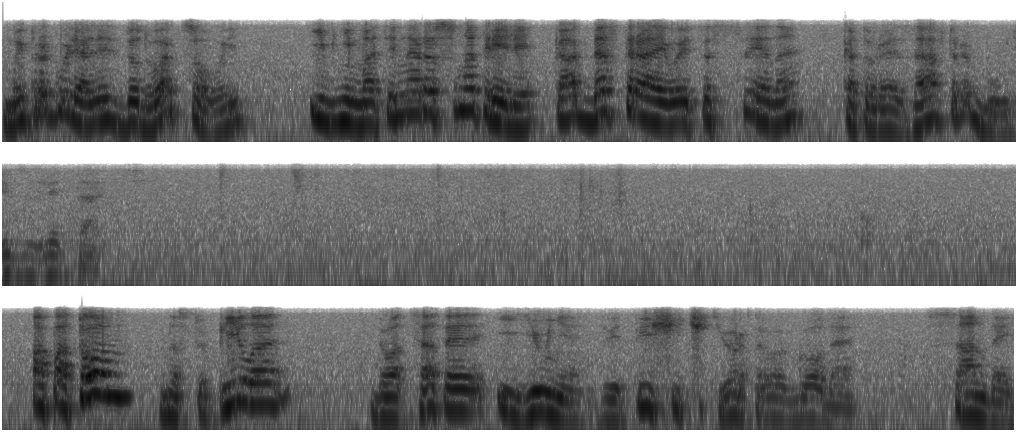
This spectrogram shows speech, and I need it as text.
мы прогулялись до Дворцовой и внимательно рассмотрели, как достраивается сцена, которая завтра будет взлетать. Потом наступило 20 июня 2004 года, Sunday.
